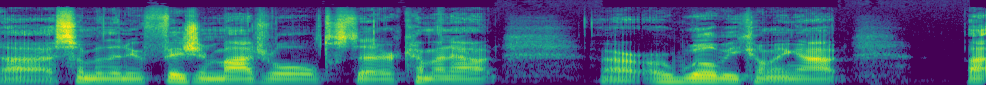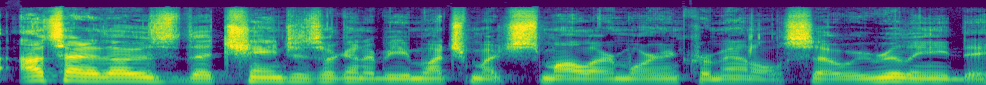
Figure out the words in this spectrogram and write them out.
uh, some of the new fission modules that are coming out or, or will be coming out. Uh, outside of those, the changes are going to be much, much smaller, more incremental. So we really need to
